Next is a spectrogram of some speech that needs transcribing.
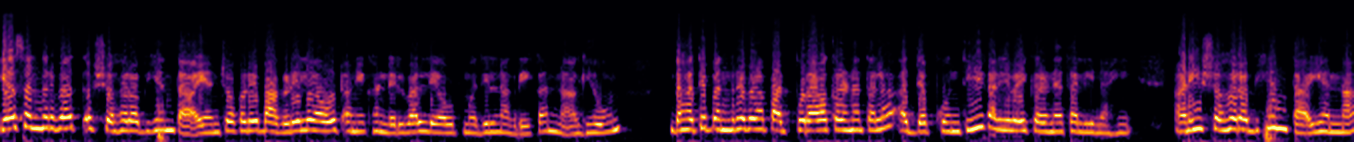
या संदर्भात शहर अभियंता यांच्याकडे बागडे लेआउट आणि खंडेलवाल लेआउटमधील नागरिकांना घेऊन दहा ते पंधरा वेळा पाठपुरावा करण्यात आला. अद्याप कोणतीही कार्यवाही करण्यात आली नाही. आणि शहर अभियंता यांना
